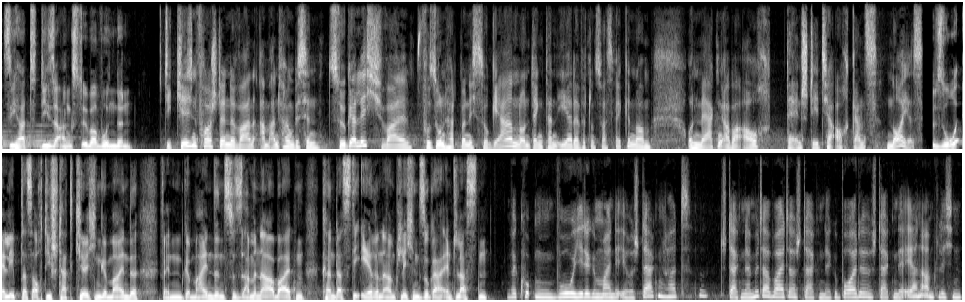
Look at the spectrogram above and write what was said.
Sie hat diese Angst überwunden. Die Kirchenvorstände waren am Anfang ein bisschen zögerlich, weil Fusion hört man nicht so gern und denkt dann eher, da wird uns was weggenommen und merken aber auch, da entsteht ja auch ganz Neues. So erlebt das auch die Stadtkirchengemeinde. Wenn Gemeinden zusammenarbeiten, kann das die Ehrenamtlichen sogar entlasten. Wir gucken, wo jede Gemeinde ihre Stärken hat. Stärken der Mitarbeiter, Stärken der Gebäude, Stärken der Ehrenamtlichen,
